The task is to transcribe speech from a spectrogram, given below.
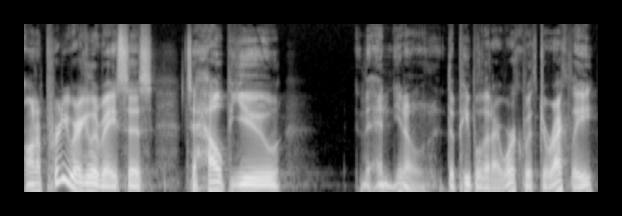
on a pretty regular basis to help you and you know the people that I work with directly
